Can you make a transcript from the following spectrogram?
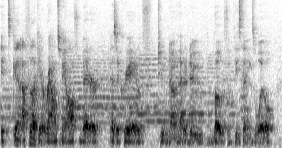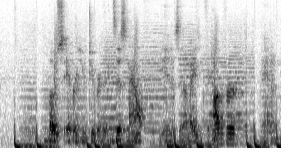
it's gonna, I feel like it rounds me off better as a creative to know how to do both of these things well. Most every YouTuber that exists now is an amazing photographer and an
